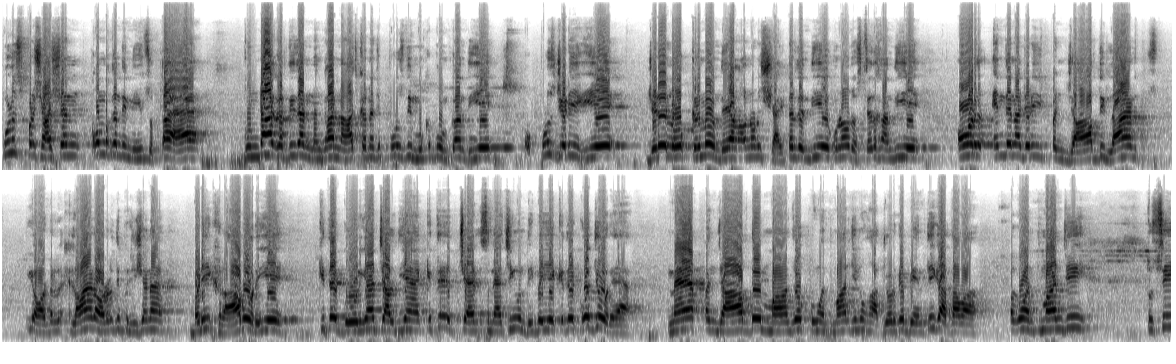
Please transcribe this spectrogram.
ਪੁਲਿਸ ਪ੍ਰਸ਼ਾਸਨ ਕੁੰਭਕਰਨ ਦੀ ਨੀਂਦ ਸੁੱਤਾ ਹੈ। ਗੁੰਡਾਗਰਦੀ ਦਾ ਨੰਗਾ ਨਾਚ ਕਰਨ 'ਚ ਪੁਲਿਸ ਦੀ ਮੁੱਖ ਭੂਮਿਕਾ ਹੁੰਦੀ ਏ। ਉਹ ਪੁਲਿਸ ਜਿਹੜੀ ਹੈਗੀ ਏ ਜਿਹੜੇ ਲੋਕ ਕ੍ਰਿਮੀਨਲ ਹੁੰਦੇ ਆ ਉਹਨਾਂ ਨੂੰ ਸ਼ੈਲਟਰ ਦਿੰਦੀ ਏ ਉਹਨਾਂ ਨੂੰ ਰਸਤੇ ਦਿਖਾਉਂਦੀ ਏ। ਔਰ ਇਹਦੇ ਨਾਲ ਜਿਹੜੀ ਪੰਜਾਬ ਦੀ law and order law and order ਦੀ ਪੋਜੀਸ਼ਨ ਹੈ ਬੜੀ ਖਰਾਬ ਹੋ ਰਹੀ ਏ। ਕਿਤੇ ਗੋਲੀਆਂ ਚੱਲਦੀਆਂ ਹੈ, ਕਿਤੇ ਸਨੈਚਿੰਗ ਹੁੰਦੀ ਪਈ ਏ ਕਿਤੇ ਕੁਝ ਹੋ ਰਿਹਾ ਮੈਂ ਪੰਜਾਬ ਦੇ ਮਾਨਯੋਗ ਭਗਵੰਤ ਮਾਨ ਜੀ ਨੂੰ ਹੱਥ ਜੋੜ ਕੇ ਬੇਨਤੀ ਕਰਦਾ ਵਾਂ। ਭਗਵੰਤ ਮਾਨ ਜੀ ਤੁਸੀਂ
